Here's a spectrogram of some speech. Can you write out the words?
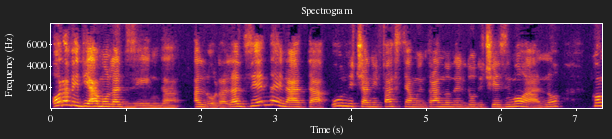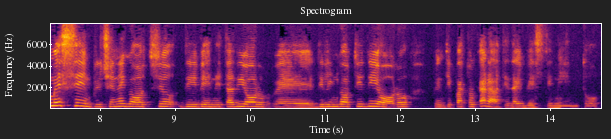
Ora vediamo l'azienda. Allora, l'azienda è nata 11 anni fa, stiamo entrando nel dodicesimo anno, come semplice negozio di vendita di, oro, eh, di lingotti di oro 24 carati da investimento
